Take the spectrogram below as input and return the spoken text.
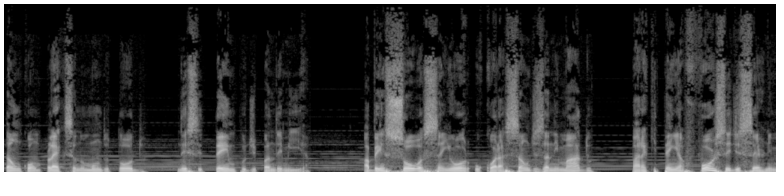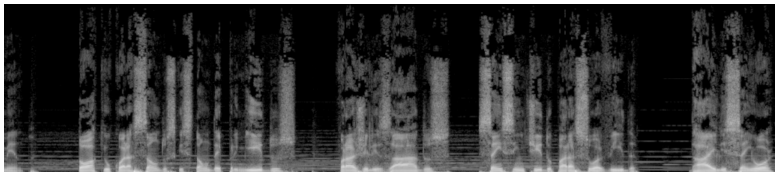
tão complexa no mundo todo nesse tempo de pandemia. Abençoa, Senhor, o coração desanimado para que tenha força e discernimento. Toque o coração dos que estão deprimidos, fragilizados, sem sentido para a sua vida. Dai-lhes, Senhor,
